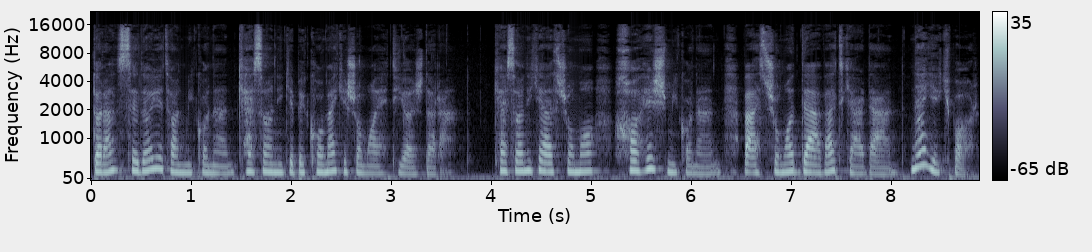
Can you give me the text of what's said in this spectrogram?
دارن صدایتان می‌کنند کسانی که به کمک شما احتیاج دارند. کسانی که از شما خواهش می کنند و از شما دعوت کردند. نه یک بار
